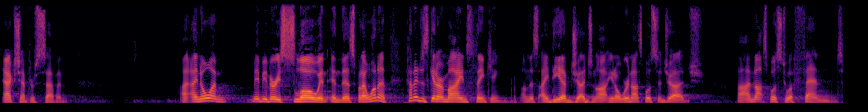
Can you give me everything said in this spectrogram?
Acts chapter 7. I, I know I'm maybe very slow in, in this, but I want to kind of just get our minds thinking on this idea of judge not. You know, we're not supposed to judge. Uh, I'm not supposed to offend.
